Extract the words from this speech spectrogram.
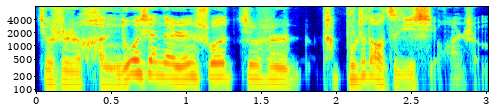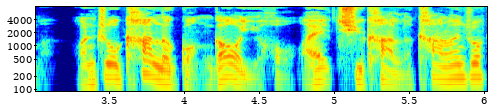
就是很多现在人说，就是他不知道自己喜欢什么，完之后看了广告以后，哎，去看了，看完说，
